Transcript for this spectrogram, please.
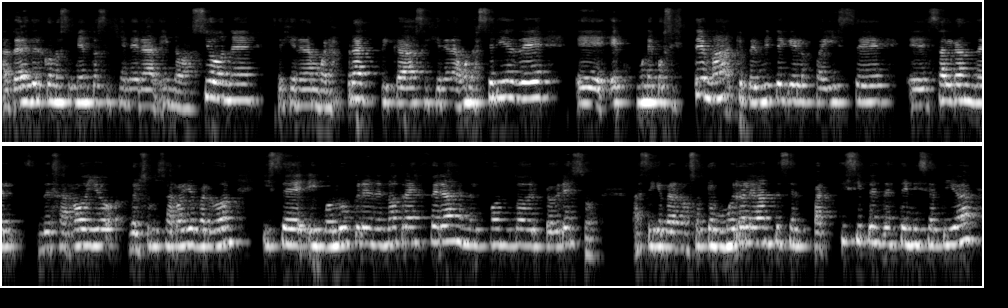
A través del conocimiento se generan innovaciones, se generan buenas prácticas, se genera una serie de, eh, un ecosistema que permite que los países eh, salgan del desarrollo, del subdesarrollo, perdón, y se involucren en otras esferas en el fondo del progreso. Así que para nosotros es muy relevante ser partícipes de esta iniciativa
